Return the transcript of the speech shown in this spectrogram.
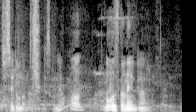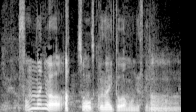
実際どうなんですかね？まあ、どうですかね、うん。そんなには多くないとは思うんですけど、うん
